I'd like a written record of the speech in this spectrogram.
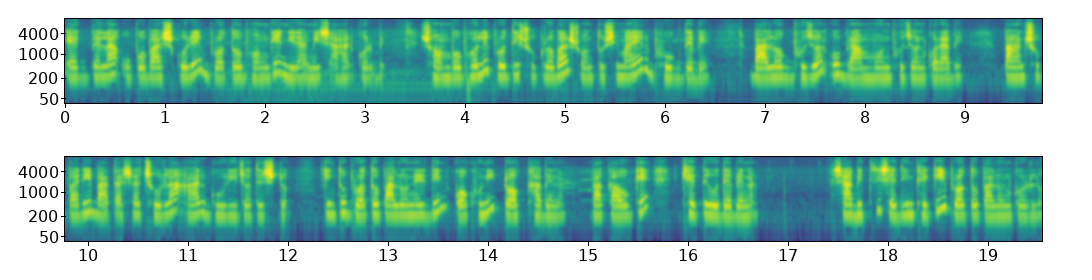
একবেলা উপবাস করে ব্রত ভঙ্গে নিরামিষ আহার করবে। সম্ভব হলে প্রতি শুক্রবার সন্তোষী মায়ের ভোগ দেবে। বালক ভোজন ও ব্রাহ্মণ ভোজন করাবে। পান সুপারি, বাতাসা, ছোলা আর গুড়ি যথেষ্ট। কিন্তু ব্রত পালনের দিন কখনই টক খাবে না বা কাউকে খেতেও দেবে না। সাবিত্রী সেদিন থেকেই ব্রত পালন করল।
